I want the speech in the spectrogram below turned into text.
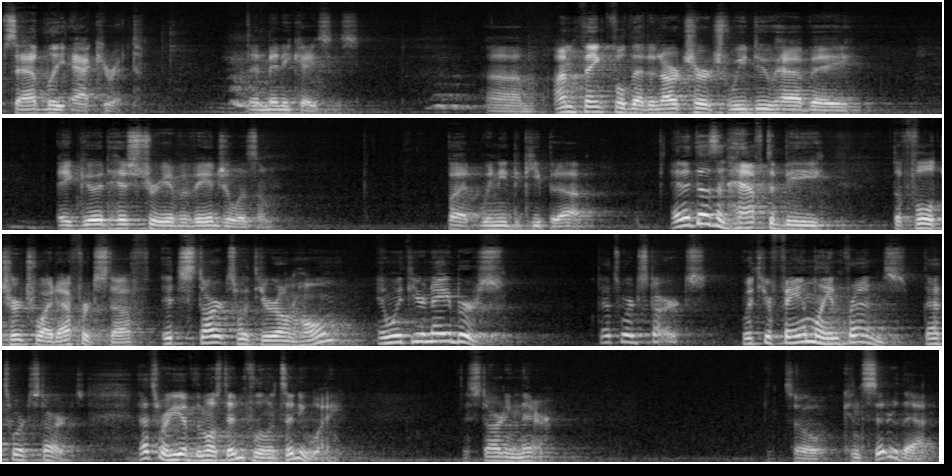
sadly accurate in many cases. Um, I'm thankful that in our church we do have a a good history of evangelism, but we need to keep it up. And it doesn't have to be the full church-wide effort stuff. It starts with your own home and with your neighbors. That's where it starts. With your family and friends. That's where it starts. That's where you have the most influence anyway. It's starting there. So consider that.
